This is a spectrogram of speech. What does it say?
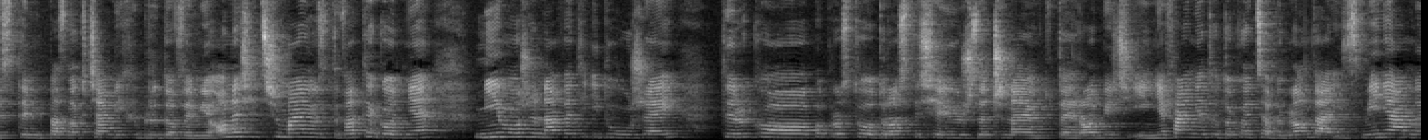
z tymi paznokciami hybrydowymi, one się trzymają z dwa tygodnie, mimo że nawet i dłużej, tylko po prostu odrosty się już zaczynają tutaj robić i niefajnie to do końca wygląda i zmieniamy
